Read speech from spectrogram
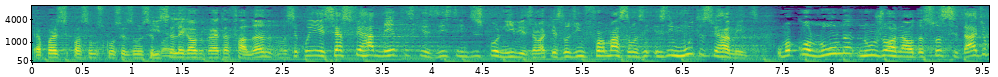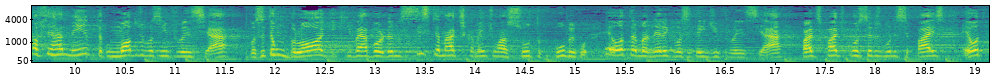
é a participação dos conselhos municipais. Isso é legal que o cara está falando, você conhecer as ferramentas que existem disponíveis, é uma questão de informação, existem muitas ferramentas. Uma coluna num jornal da sua cidade é uma ferramenta, um modo de você influenciar. Você tem um blog que vai abordando sistematicamente um assunto público, é outra maneira que você tem de influenciar. Participar de conselhos municipais é outra.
